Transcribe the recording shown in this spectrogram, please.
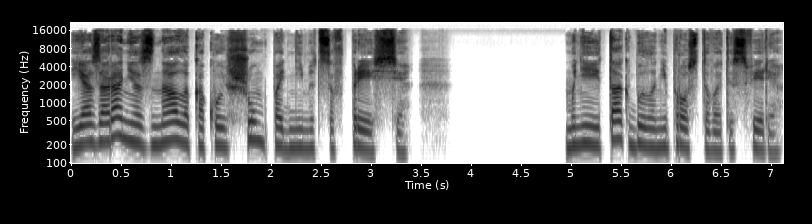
Я заранее знала, какой шум поднимется в прессе — мне и так было непросто в этой сфере.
